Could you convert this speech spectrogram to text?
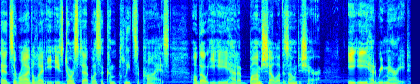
Ed's arrival at EE's doorstep was a complete surprise, although EE had a bombshell of his own to share. EE had remarried,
